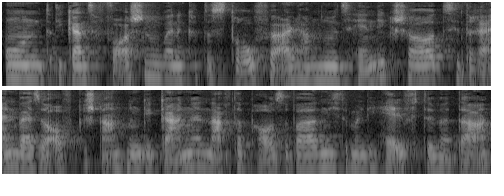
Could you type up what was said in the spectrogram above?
und die ganze Vorstellung war eine Katastrophe. Alle haben nur ins Handy geschaut, sind reihenweise aufgestanden und gegangen. Nach der Pause war nicht einmal die Hälfte mehr da.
